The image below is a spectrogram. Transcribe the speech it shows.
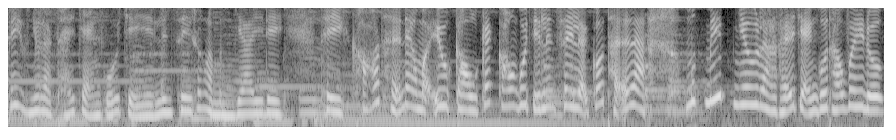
ví dụ như là thể trạng của chị Lindsay rất là mình dây đi thì khó thể nào mà yêu cầu các con của chị Lindsay lại có thể là múp míp như là thể trạng của Thảo Vi được.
